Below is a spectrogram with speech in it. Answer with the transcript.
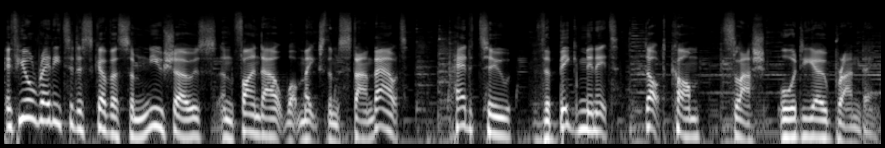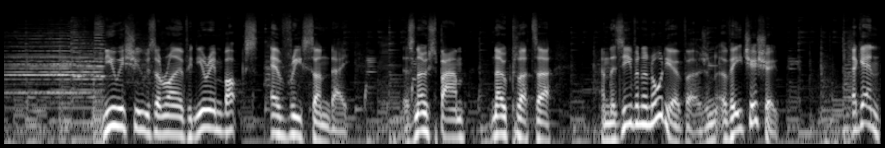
if you're ready to discover some new shows and find out what makes them stand out, head to thebigminute.com slash audio branding. New issues arrive in your inbox every Sunday. There's no spam, no clutter, and there's even an audio version of each issue. Again,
